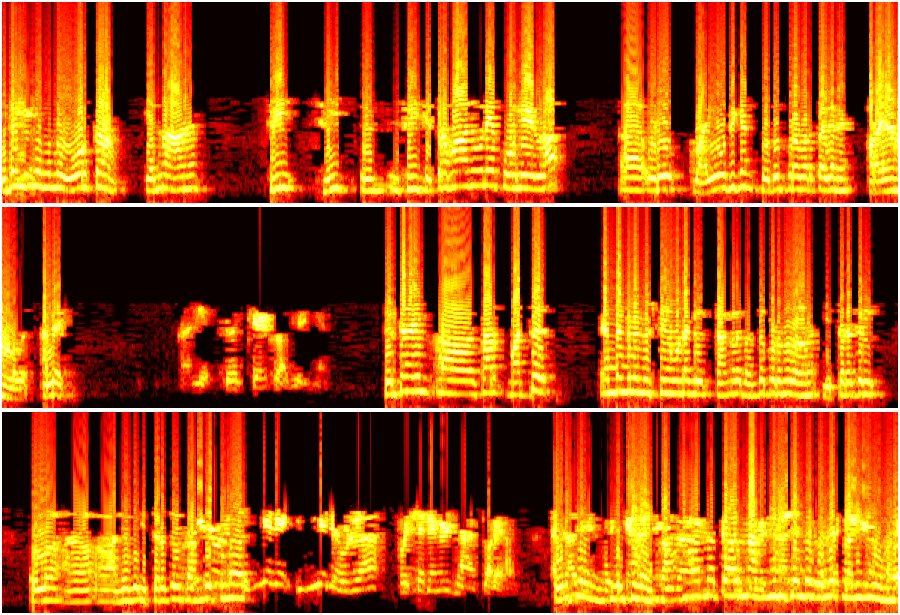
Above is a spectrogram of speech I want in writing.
ഇതെങ്കിലും ഒന്ന് ഓർക്കണം എന്നാണ് ശ്രീ ശ്രീ ശ്രീ ചിത്രഭാനുവിനെ പോലെയുള്ള ഒരു വയോധികൻ പൊതുപ്രവർത്തകന് പറയാനുള്ളത്. അല്ലേ? തീർച്ചയായും സാർ മറ്റ് എന്തെങ്കിലും വിഷയമുണ്ടെങ്കിൽ താങ്കളെ ബന്ധപ്പെടുന്നതാണ് ഇത്തരത്തിൽ ഉള്ള ഇത്തരത്തിൽ കണ്ടെത്തുന്ന ഇങ്ങനെയുള്ള പ്രശ്നങ്ങൾ ഞാൻ പറയാം. സാധാരണക്കാരന് അറിഞ്ഞിരിക്കേണ്ട കുറെ കാര്യങ്ങളുണ്ട്.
